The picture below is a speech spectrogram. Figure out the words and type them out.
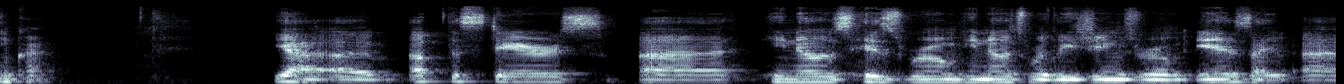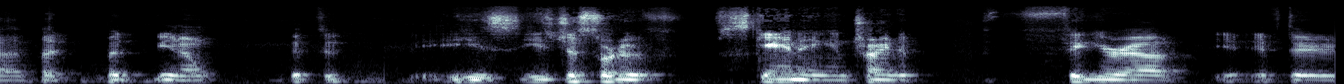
Okay. Yeah, uh, up the stairs. Uh, he knows his room. He knows where Li Jing's room is. I, uh, but but you know, if it, he's he's just sort of scanning and trying to figure out if there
